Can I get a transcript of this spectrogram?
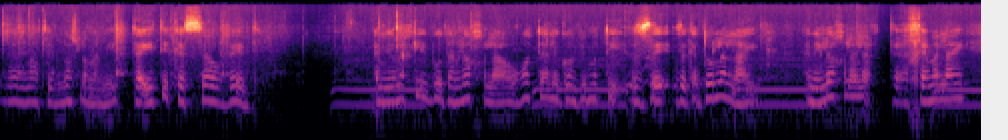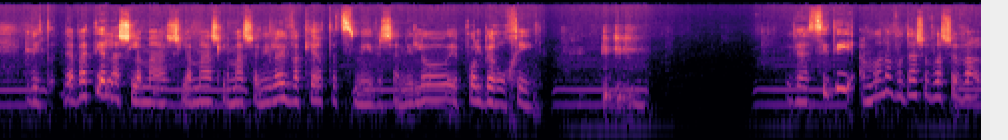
ואמרתי, בנו שלום, אני טעיתי כשה עובד. אני הולכת לאיבוד, אני לא יכולה, האורות האלה גונבים אותי, זה, זה גדול עליי. אני לא יכולה ללכת, תרחם עליי. ועבדתי על השלמה, השלמה, השלמה, שאני לא אבקר את עצמי ושאני לא אפול ברוחי. ועשיתי המון עבודה שבוע שעבר,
